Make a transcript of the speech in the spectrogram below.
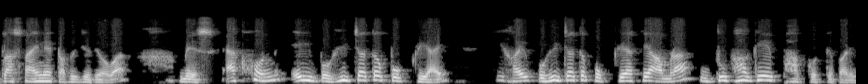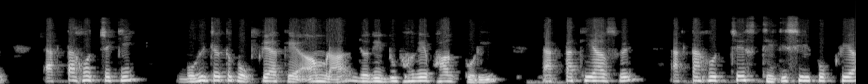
ক্লাস নাইনের টপিক যদিও বা, বেশ। এখন এই বহির্জাত প্রক্রিয়ায় কি হয়? বহির্জাত প্রক্রিয়াকে আমরা দুভাগে ভাগ করতে পারি। একটা হচ্ছে কি? বহির্জাত প্রক্রিয়াকে আমরা যদি দুভাগে ভাগ করি, একটা কি আসবে? একটা হচ্ছে স্থিতিশীল প্রক্রিয়া।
